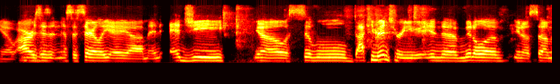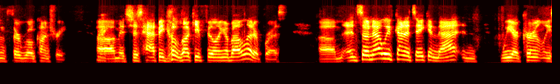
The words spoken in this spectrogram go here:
you know, ours mm-hmm. isn't necessarily a um, an edgy, you know, civil documentary in the middle of you know some third world country. Right. Um, it's just happy-go-lucky feeling about letterpress. Um, and so now we've kind of taken that and we are currently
